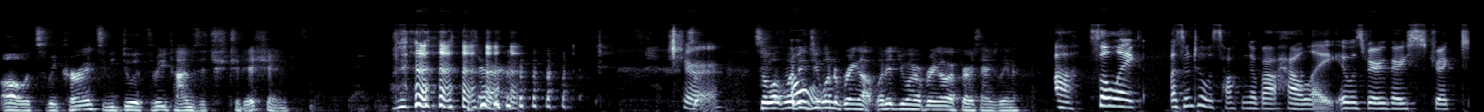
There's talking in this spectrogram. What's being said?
oh, it's recurrence. If you do it three times, it's tradition. Sure. sure. So what, what did you Oh. want to bring up? What did you want to bring up at first, Angelina? Ah, so like Asunta was talking about how like it was very very strict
